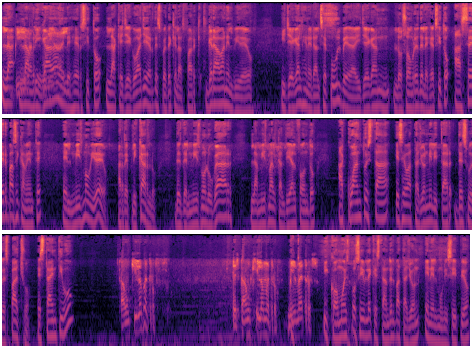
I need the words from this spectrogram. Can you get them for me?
la, la, brigada del ejército, la que llegó ayer después de que las FARC graban el video y llega el general Sepúlveda y llegan los hombres del ejército a hacer básicamente el mismo video, a replicarlo, desde el mismo lugar, la misma alcaldía al fondo. ¿A cuánto está ese batallón militar de su despacho? ¿Está en Tibú? A un kilómetro. Está a un kilómetro, mil metros. ¿Y cómo es posible que estando el batallón en el municipio,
